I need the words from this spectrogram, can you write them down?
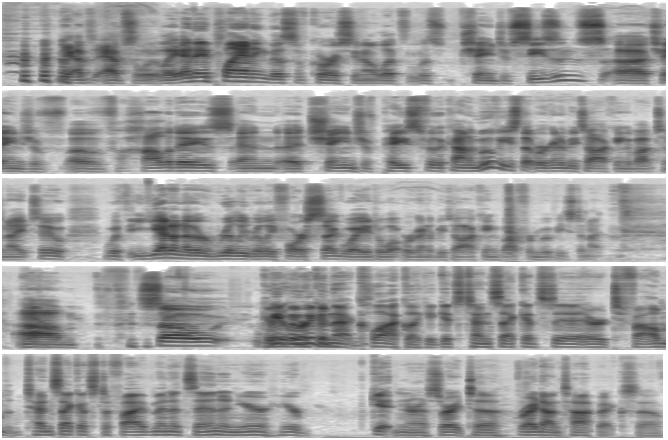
yeah, absolutely, and in planning this, of course, you know, let's let's change of seasons, uh, change of, of holidays, and a change of pace for the kind of movies that we're going to be talking about tonight too, with yet another really really forced segue into what we're going to be talking about for movies tonight. Um, so Good we've at been- working been- that clock. Like it gets ten seconds uh, or t- five- ten seconds to five minutes in, and you're you're getting us right to right on topic. So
